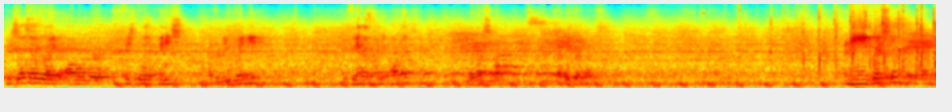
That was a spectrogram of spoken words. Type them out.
Please also like our Facebook page at the New Wendy. If you have any comments, let us know. Thank you very much. Any questions?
